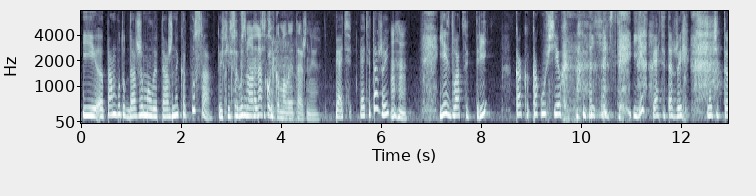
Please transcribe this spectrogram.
и там будут даже малоэтажные корпуса. То есть, если вы хотите- насколько малоэтажные? Пять, пять этажей. Мгм. Есть 23, как, как у всех. Есть, есть 5 этажей. Значит, э,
